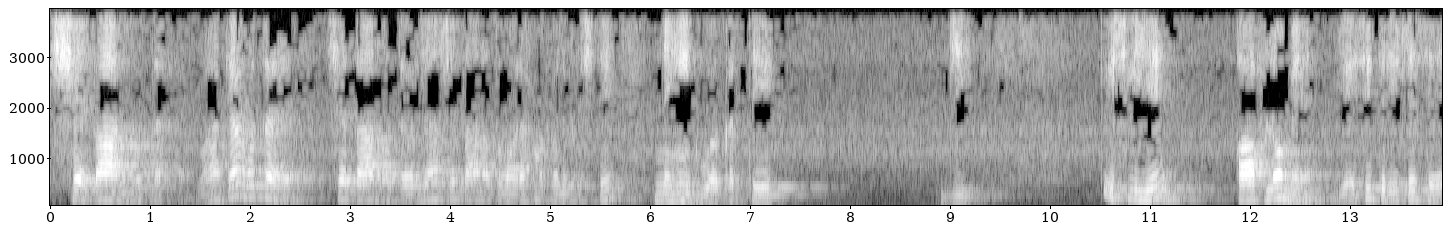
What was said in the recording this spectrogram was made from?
شیطان ہوتا ہے۔ وہاں کیا ہوتا ہے؟ شیطان ہوتا ہے اور جہاں شیطان ہو تو وہاں رحمت والے فرشتے نہیں ہوا کرتے۔ جی۔ تو اس لیے قافلوں میں یا اسی طریقے سے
